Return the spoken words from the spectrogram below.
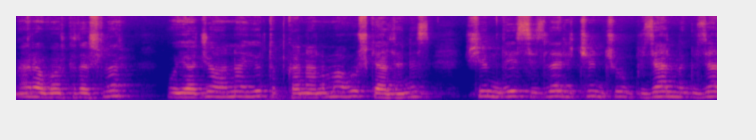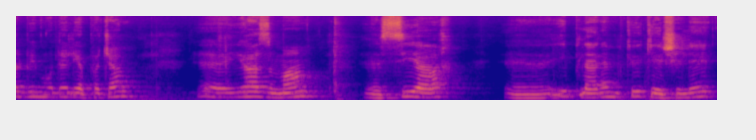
Merhaba arkadaşlar. Uyacı Ana YouTube kanalıma hoş geldiniz. Şimdi sizler için çok güzel mi güzel bir model yapacağım. Ee, yazmam e, siyah, e, iplerim kök yeşili,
